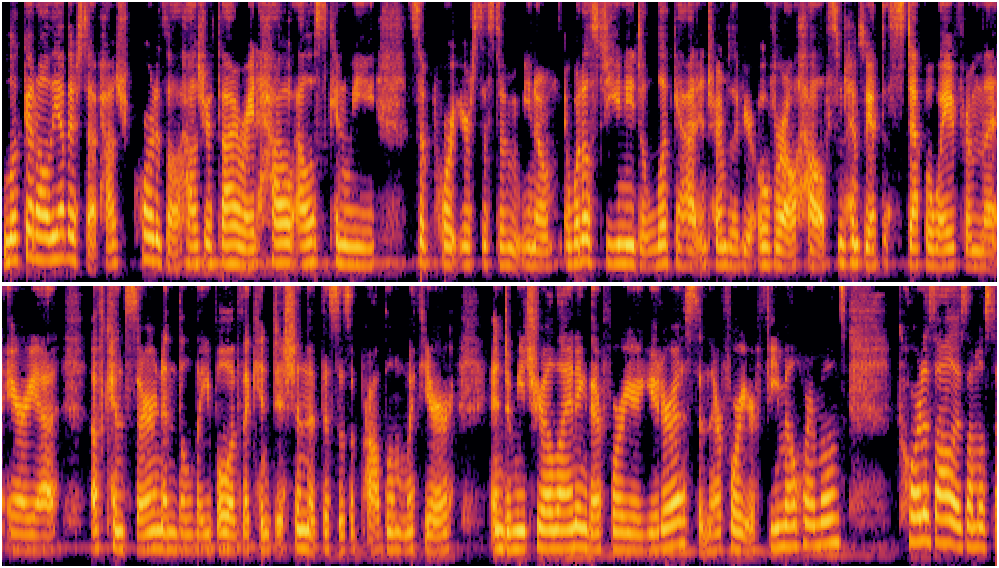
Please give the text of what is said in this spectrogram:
look at all the other stuff. How's your cortisol? How's your thyroid? How else can we support your system? You know, and what else do you need to look at in terms of your overall health? Sometimes we have to step away from the area of concern and the label of the condition that this is a problem with your endometrial lining, therefore your uterus, and therefore your female hormones cortisol is almost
